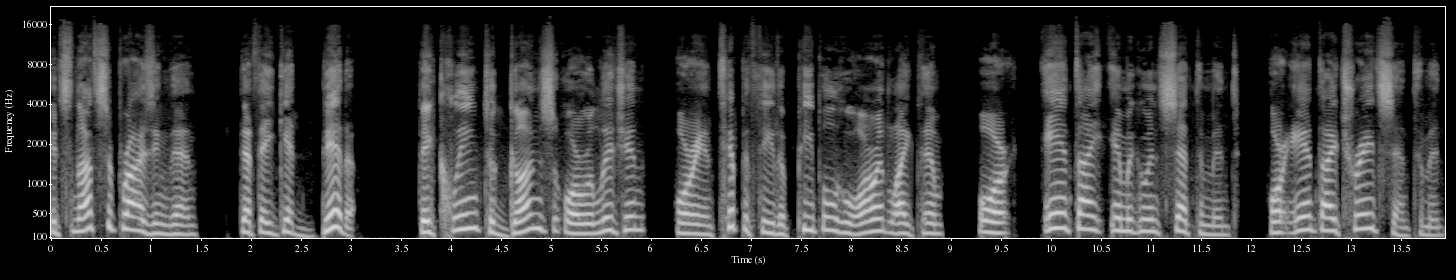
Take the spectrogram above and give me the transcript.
it's not surprising then that they get bitter. They cling to guns or religion or antipathy to people who aren't like them or anti immigrant sentiment or anti trade sentiment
